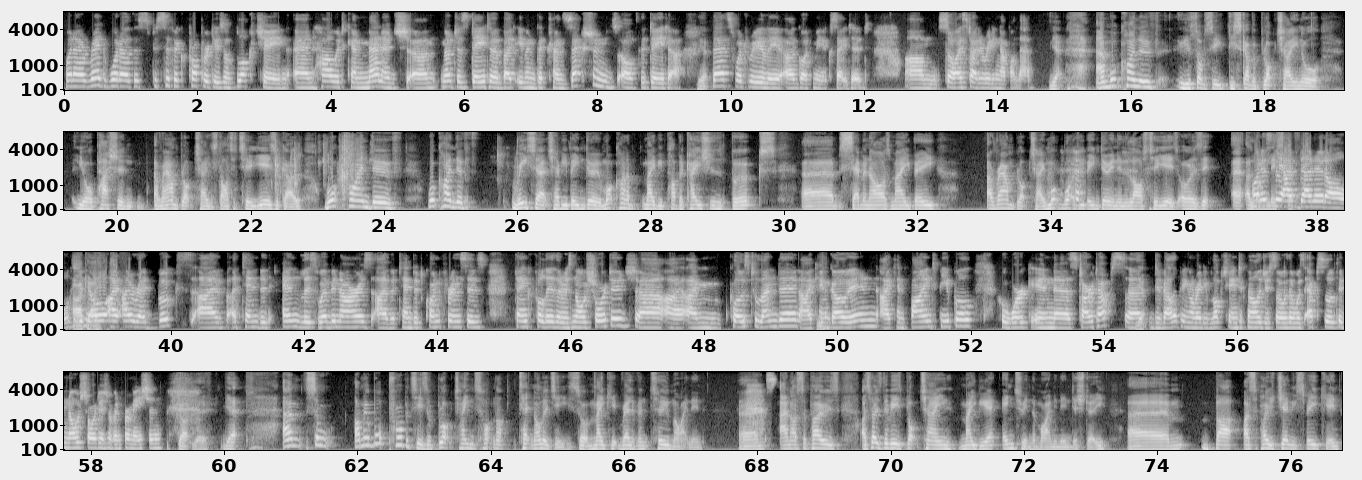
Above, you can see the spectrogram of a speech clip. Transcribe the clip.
when I read what are the specific properties of blockchain and how it can manage um, not just data but even the transactions of the data, yeah. that's what really uh, got me excited. Um, so I started reading up on that. Yeah, and what kind of you obviously discovered blockchain or your passion around blockchain started two years ago. What kind of what kind of research have you been doing? What kind of maybe publications, books, um, seminars, maybe around blockchain? What what have you been doing in the last two years, or is it Honestly, I've done it all. Okay. You know, I, I read books, I've attended endless webinars, I've attended conferences. Thankfully, there is no shortage. Uh, I, am close to London. I can yeah. go in. I can find people who work in uh, startups uh, yeah. developing already blockchain technology. So there was absolutely no shortage of information. Got you. Yeah. Um, so I mean, what properties of blockchain technology sort of make it relevant to mining? Um, and I suppose, I suppose there is blockchain maybe entering the mining industry, um, but I suppose generally speaking,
